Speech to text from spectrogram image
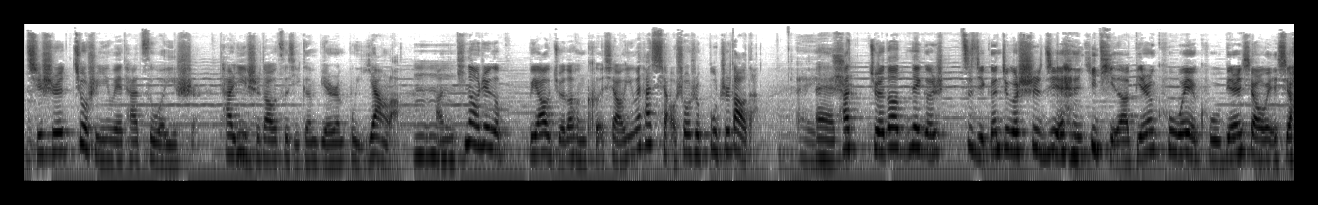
其实就是因为他自我意识，他意识到自己跟别人不一样了。嗯啊，你嗯嗯，听到这个不要觉得很可笑，因为他小时候是不知道的。哎哎，他觉得那个自己跟这个世界一体的，别人哭我也哭，别人笑我也笑。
